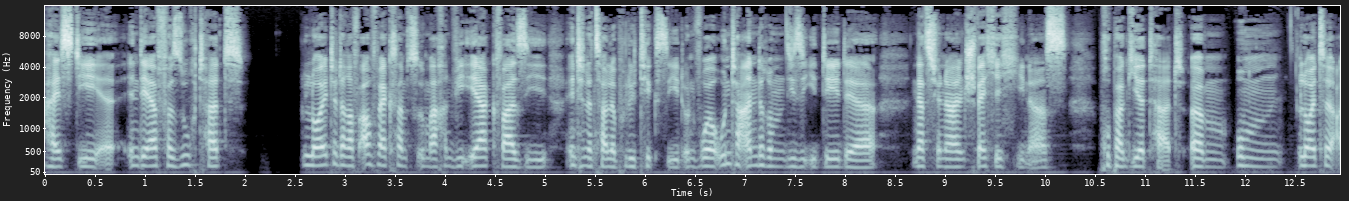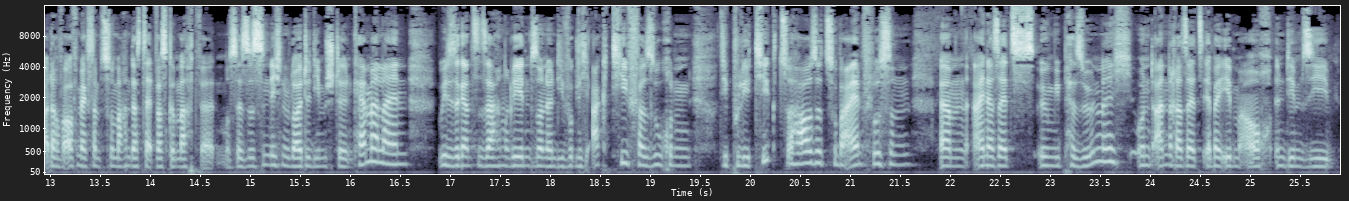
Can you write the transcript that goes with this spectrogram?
heißt die, äh, in der er versucht hat, Leute darauf aufmerksam zu machen, wie er quasi internationale Politik sieht und wo er unter anderem diese Idee der nationalen Schwäche Chinas propagiert hat, ähm, um Leute darauf aufmerksam zu machen, dass da etwas gemacht werden muss. Also es sind nicht nur Leute, die im stillen Kämmerlein über diese ganzen Sachen reden, sondern die wirklich aktiv versuchen, die Politik zu Hause zu beeinflussen. Ähm, einerseits irgendwie persönlich und andererseits aber eben auch, indem sie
